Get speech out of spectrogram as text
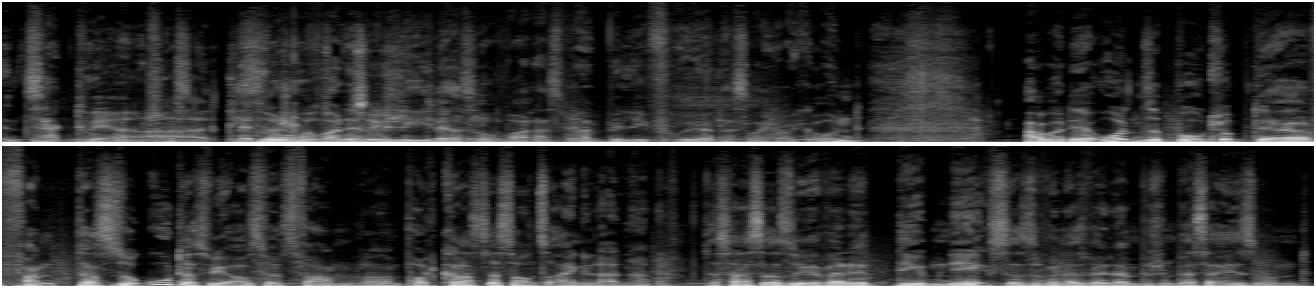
und zack, Tor Ja, So war der Willi, das, so war das bei Willi früher, das sag ich euch. Und aber der Odense Bootclub, der fand das so gut, dass wir auswärts fahren mit unserem Podcast, dass er uns eingeladen hat. Das heißt also, ihr werdet demnächst, also wenn das Wetter ein bisschen besser ist und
